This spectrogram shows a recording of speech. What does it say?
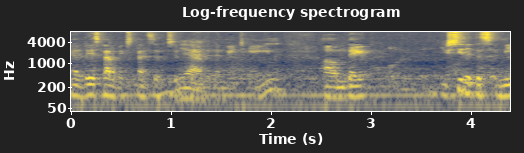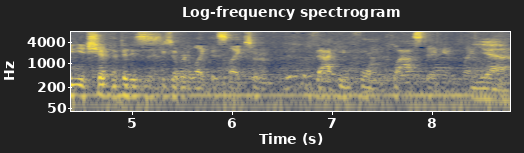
and it is kind of expensive to Yeah. and maintain um, they you see that this immediate shift in the 50s and 60s over to like this like sort of vacuum form plastic and like Yeah.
